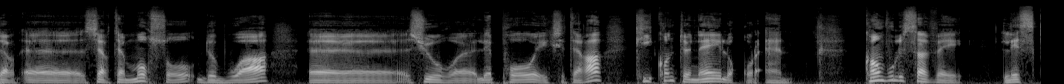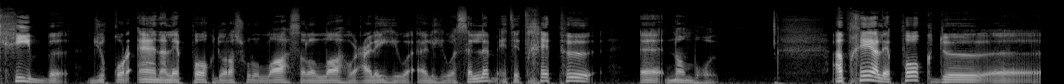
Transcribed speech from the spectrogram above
euh, certains morceaux de bois euh, sur les pots, etc., qui contenaient le Coran. Comme vous le savez, les scribes du Coran à l'époque de Rasulullah sallallahu alayhi wa, sallam étaient très peu nombreux. Après, à l'époque de euh,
